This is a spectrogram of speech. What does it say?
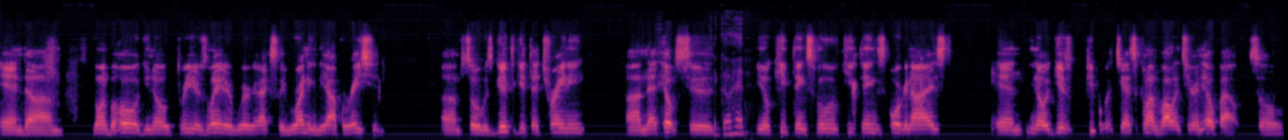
and um, lo and behold, you know, three years later, we're actually running the operation. Um, so it was good to get that training. Um, that helps to go ahead. You know, keep things smooth, keep things organized, and you know, it gives people a chance to come out and volunteer and help out. So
